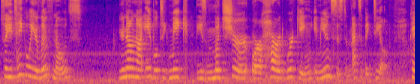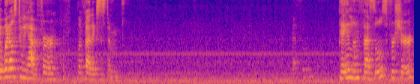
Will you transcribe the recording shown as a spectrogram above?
So you take away your lymph nodes, you're now not able to make these mature or hard working immune system. That's a big deal. Okay, what else do we have for lymphatic system? Okay, lymph vessels for sure.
